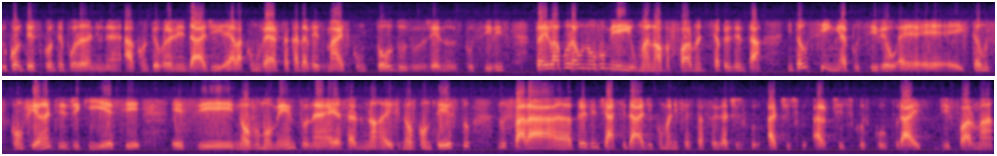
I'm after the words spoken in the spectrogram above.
do contexto contemporâneo, né? A contemporaneidade, ela conversa cada vez mais com todos os gêneros possíveis para elaborar um novo meio, uma nova forma de se apresentar. Então, sim, é possível, é, é, estamos confiantes de que esse esse novo momento, né, essa, esse novo contexto, nos fará uh, presentear a cidade com manifestações artístico, artístico, artísticos culturais de forma,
